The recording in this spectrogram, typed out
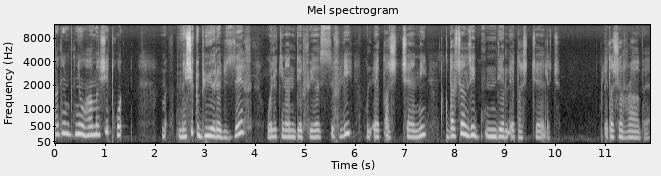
غادي نبنيوها ماشي طو... ماشي كبيرة بزاف ولكن غندير فيها السفلي والايطاج الثاني نقدر حتى نزيد ندير ال étage الثالث وال étage الرابع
